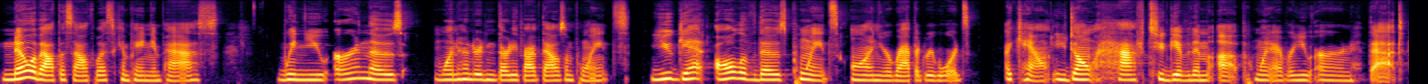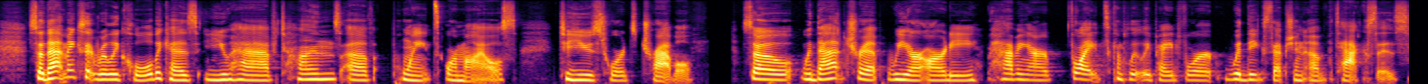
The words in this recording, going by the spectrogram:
know about the Southwest Companion Pass, when you earn those 135,000 points, you get all of those points on your Rapid Rewards account. You don't have to give them up whenever you earn that. So that makes it really cool because you have tons of points or miles to use towards travel. So, with that trip, we are already having our flights completely paid for, with the exception of the taxes,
